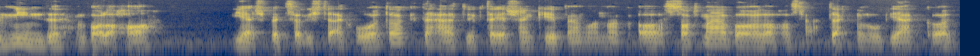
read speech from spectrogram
mind valaha ilyen specialisták voltak, tehát ők teljesen képben vannak a szakmával, a használt technológiákkal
